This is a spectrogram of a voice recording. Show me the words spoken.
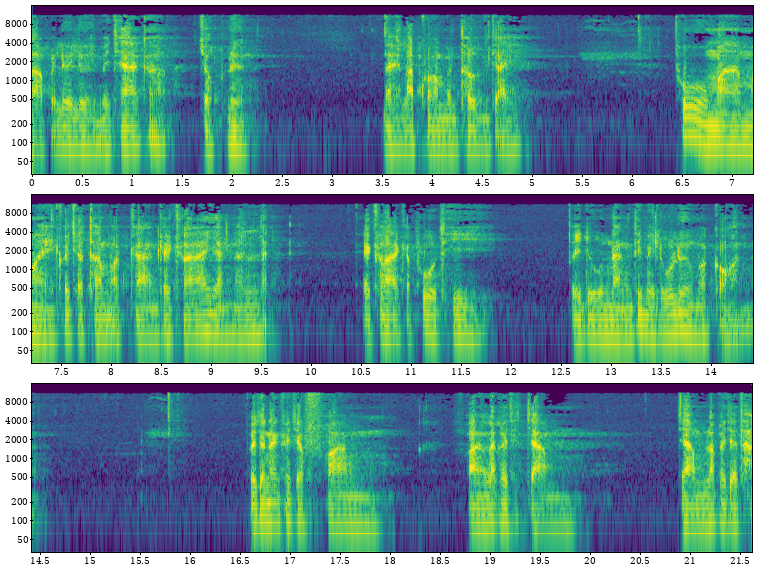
ราวไปเรื่อยๆไม่ช้าก็จบเรื่อง ได้รับความบันเทิงใจ ผู้มาใหม่ก็จะทำอาการคล้ายๆ อย่างนั้นแหละ คล้ายๆกับผู้ที่ไปดูหนังที่ไม่รู้เรื่องมาก่อน เพราะฉะนั้นเขาจะฟัง ฟังแล้วก็จะจำจำแล้วก็จะท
